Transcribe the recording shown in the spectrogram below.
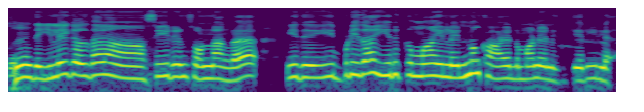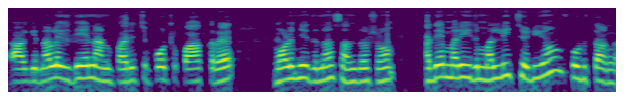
இந்த இலைகள் தான் சீடுன்னு சொன்னாங்க. இது இப்படிதான் இருக்குமா? இல்லை இன்னும் காயணுமான்னு எனக்கு தெரியல. ஆகையினால இதே நான் பறிச்சு போட்டு பார்க்குறேன் முளைஞ்சதுன்னா சந்தோஷம். அதே மாதிரி இது மல்லி செடியும் கொடுத்தாங்க.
